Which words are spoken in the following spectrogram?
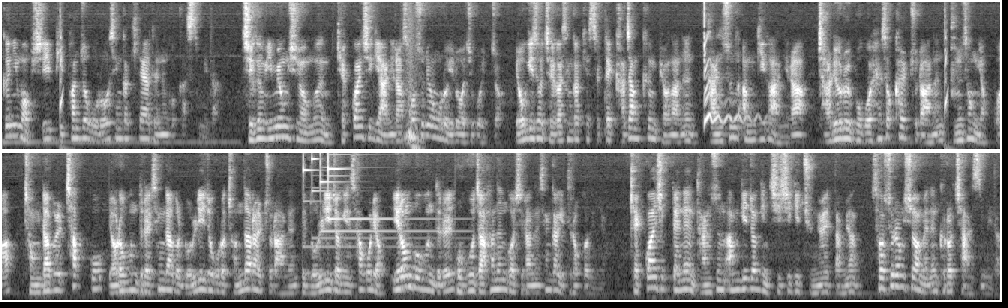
끊임없이 비판적으로 생각해야 되는 것 같습니다. 지금 임용시험은 객관식이 아니라 서술형으로 이루어지고 있죠. 여기서 제가 생각했을 때 가장 큰 변화는 단순 암기가 아니라 자료를 보고 해석할 줄 아는 분석력과 정답을 찾고 여러분들의 생각을 논리적으로 전달할 줄 아는 그 논리적인 사고력 이런 부분들을 보고자 하는 것이라는 생각이 들었거든요. 객관식 때는 단순 암기적인 지식이 중요했다면 서술형 시험에는 그렇지 않습니다.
